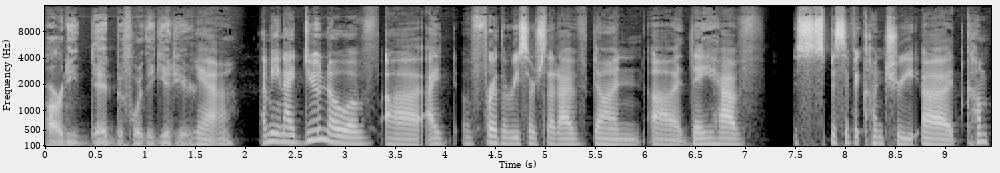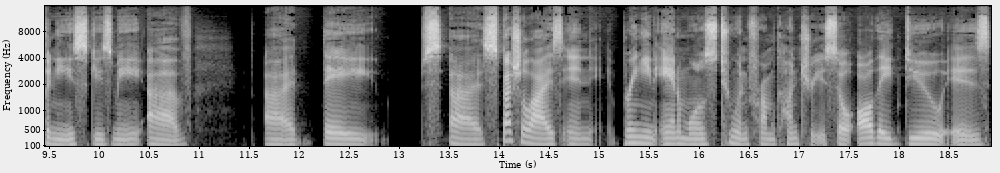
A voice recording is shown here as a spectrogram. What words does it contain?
already dead before they get here. Yeah. I mean, I do know of uh, I further research that I've done. Uh, they have specific country uh, companies, excuse me, of uh, they uh, specialize in bringing animals to and from countries. So all they do is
